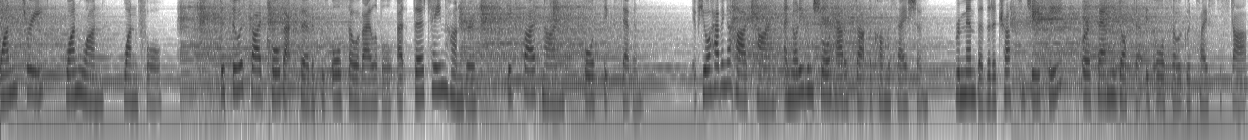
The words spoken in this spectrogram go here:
131114. The suicide callback service is also available at 1300 659 467. If you're having a hard time and not even sure how to start the conversation, remember that a trusted GP or a family doctor is also a good place to start.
